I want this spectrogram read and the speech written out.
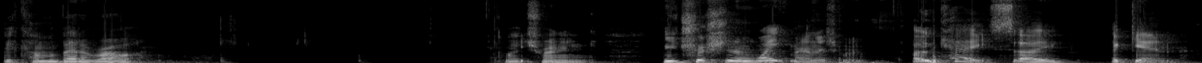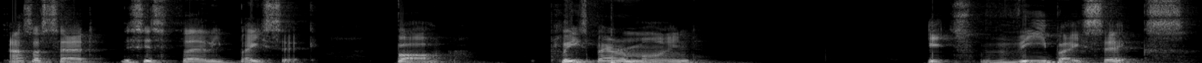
become a better rower. Weight training, nutrition and weight management. Okay, so again, as I said, this is fairly basic, but please bear in mind it's the basics.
